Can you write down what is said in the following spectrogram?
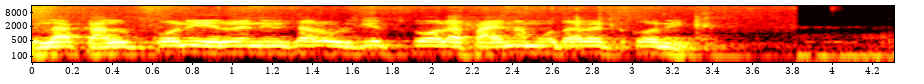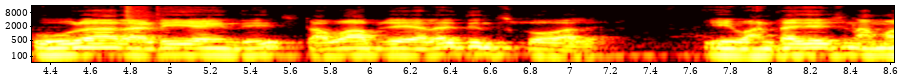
ఇలా కలుపుకొని ఇరవై నిమిషాలు ఉడికించుకోవాలి పైన మూత పెట్టుకొని. కూర రెడీ అయింది స్టవ్ ఆఫ్ చేయాలి దించుకోవాలి. ఈ వంట చేసిన అమ్మ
